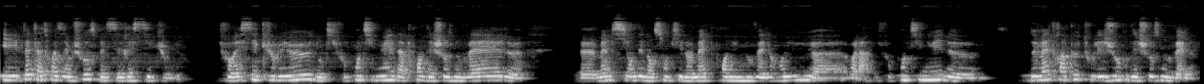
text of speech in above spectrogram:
Et peut-être la troisième chose, ben, c'est rester curieux. Il faut rester curieux, donc il faut continuer d'apprendre des choses nouvelles, euh, même si on est dans son kilomètre, prendre une nouvelle rue, euh, voilà, il faut continuer de, de mettre un peu tous les jours des choses nouvelles,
